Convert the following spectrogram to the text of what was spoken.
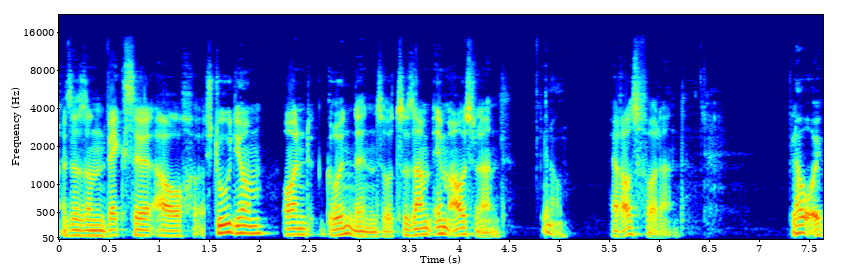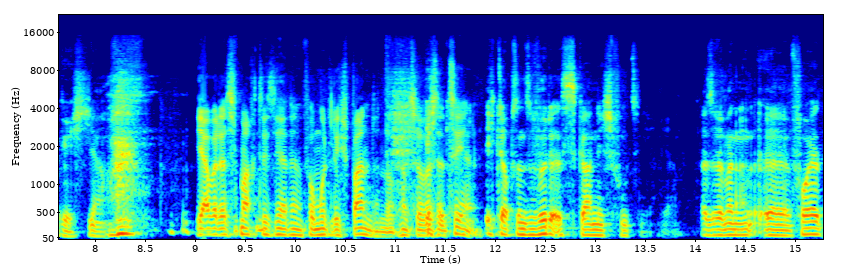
Also so ein Wechsel auch Studium und Gründen, so zusammen im Ausland. Genau. Herausfordernd. Blauäugig, ja. Ja, aber das macht es ja dann vermutlich spannend und du kannst ja was erzählen. Ich, ich glaube, sonst würde es gar nicht funktionieren, ja. Also wenn man äh, vorher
